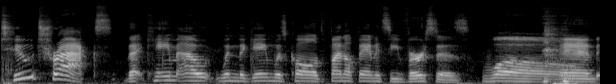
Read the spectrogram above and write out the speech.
two tracks that came out when the game was called Final Fantasy Versus, Whoa. and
